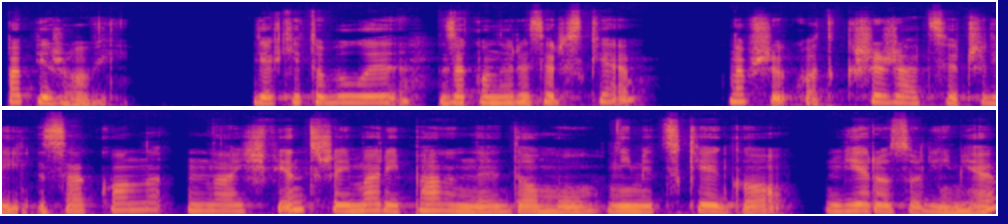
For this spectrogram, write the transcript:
papieżowi. Jakie to były zakony rycerskie? Na przykład krzyżacy, czyli zakon Najświętszej Marii Panny domu niemieckiego w Jerozolimie,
